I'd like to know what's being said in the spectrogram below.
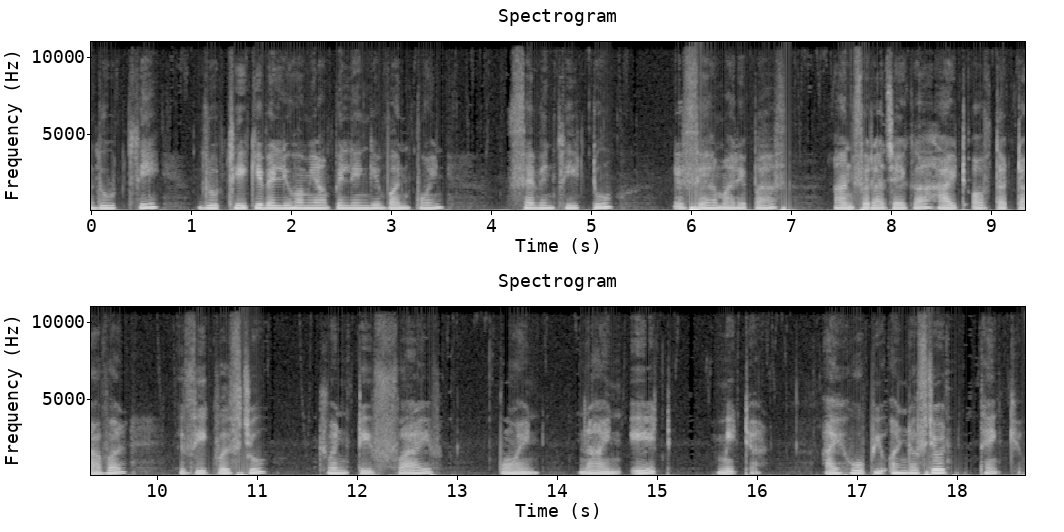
root C root three की वैल्यू हम यहाँ पे लेंगे one point seven three two इससे हमारे पास आंसर आ जाएगा height of the tower five point nine eight metre I hope you understood thank you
